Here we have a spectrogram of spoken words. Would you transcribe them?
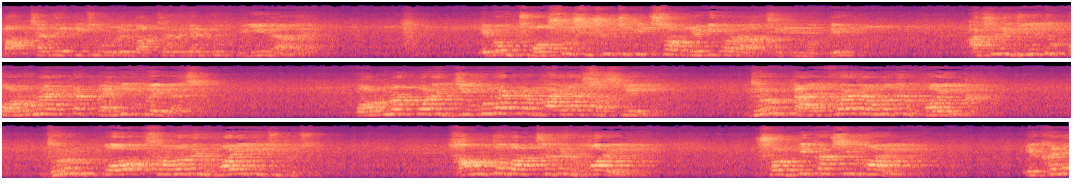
বাচ্চাদের কিছু হলে বাচ্চাদের যেন কেউ ফিরিয়ে না দেয়। এবং ছশো শিশু চিকিৎসক রেডি করা আছে ইতিমধ্যে। আসলে যেহেতু করোনা একটা প্যানিক হয়ে গেছে, করোনার পরে যে কোনো একটা ভাইরাস আসলেই, ধরুন টাইফয়েড আমাদের হয় ধরুন পক্স আমাদের হয় কিছু কিছু। হাম তো বাচ্চাদের হয় সর্দি কাশি হয়। এখানে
